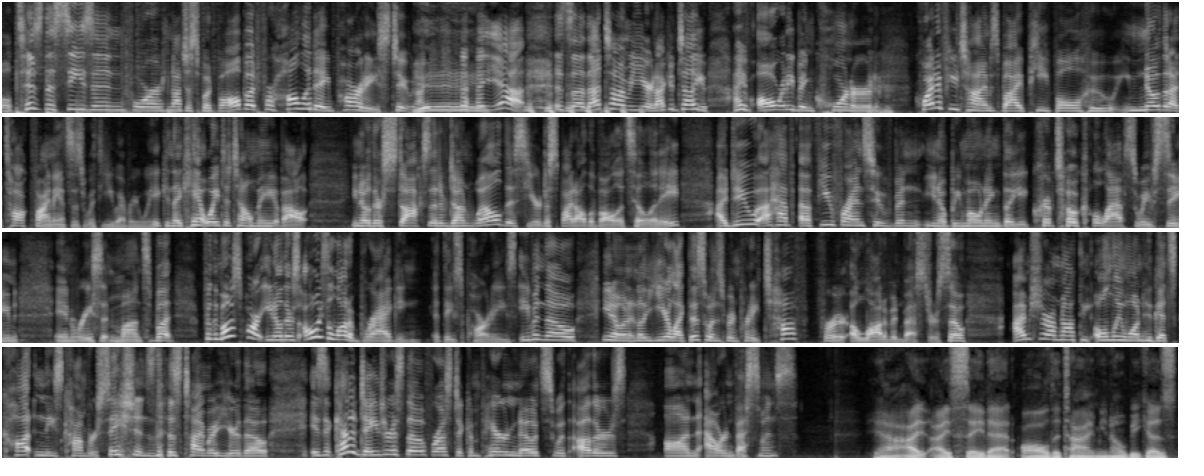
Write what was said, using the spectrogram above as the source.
Well, tis the season for not just football, but for holiday parties too. I, yeah, it's uh, that time of year. And I can tell you, I've already been cornered quite a few times by people who know that I talk finances with you every week, and they can't wait to tell me about you know, there's stocks that have done well this year despite all the volatility. I do uh, have a few friends who've been, you know, bemoaning the crypto collapse we've seen in recent months. But for the most part, you know, there's always a lot of bragging at these parties, even though, you know, in a year like this one, it's been pretty tough for a lot of investors. So I'm sure I'm not the only one who gets caught in these conversations this time of year, though. Is it kind of dangerous, though, for us to compare notes with others on our investments? Yeah, I, I say that all the time, you know, because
